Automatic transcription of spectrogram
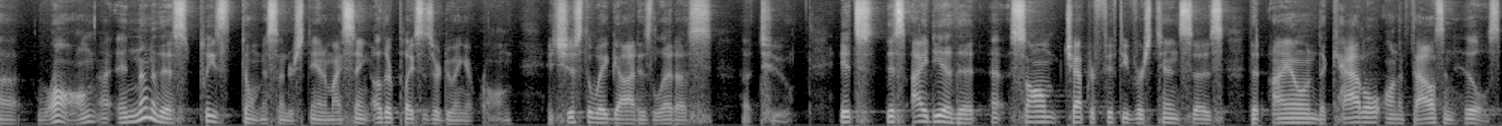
uh, wrong. Uh, and none of this, please don't misunderstand. Am I saying other places are doing it wrong? It's just the way God has led us uh, to. It's this idea that uh, Psalm chapter 50, verse 10 says that I own the cattle on a thousand hills.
